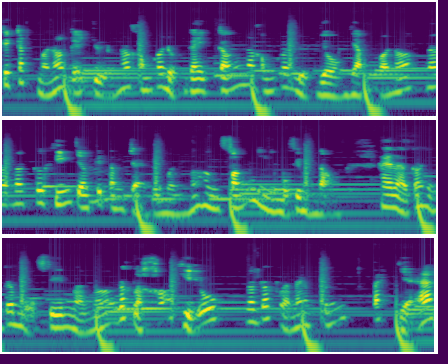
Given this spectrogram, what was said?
cái cách mà nó kể chuyện nó không có được gây cấn, nó không có được dồn dập và nó nó nó cứ khiến cho cái tâm trạng của mình nó hưng phấn như những bộ phim hành động. Hay là có những cái bộ phim mà nó rất là khó hiểu, nó rất là mang tính tác giả,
